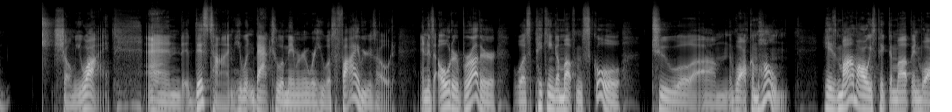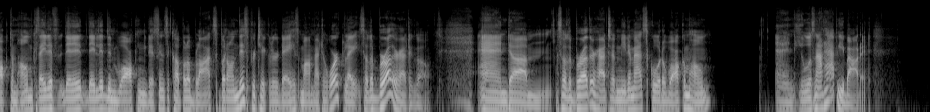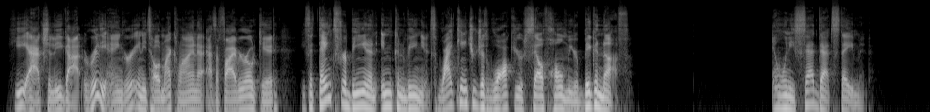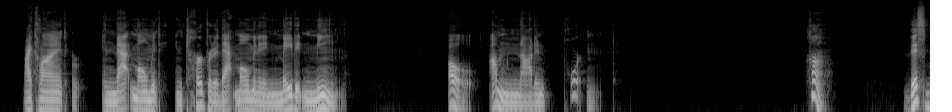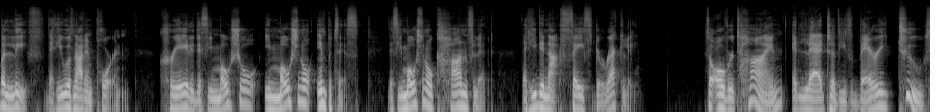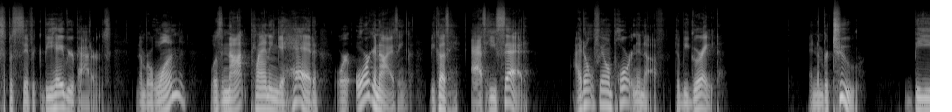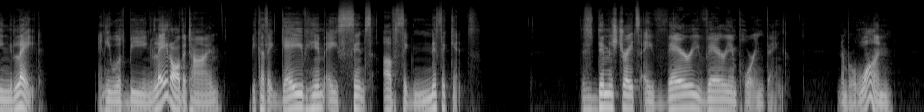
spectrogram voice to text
Show me why." And this time, he went back to a memory where he was five years old, and his older brother was picking him up from school to um, walk him home. His mom always picked him up and walked him home because they lived they, they lived in walking distance, a couple of blocks. But on this particular day, his mom had to work late, so the brother had to go, and um, so the brother had to meet him at school to walk him home. and he was not happy about it. He actually got really angry and he told my client, as a five year old kid, he said, Thanks for being an inconvenience. Why can't you just walk yourself home? You're big enough. And when he said that statement, my client in that moment interpreted that moment and made it mean, oh, I'm not important. Huh. This belief that he was not important created this emotional emotional impetus, this emotional conflict that he did not face directly. So over time, it led to these very two specific behavior patterns. Number 1 was not planning ahead or organizing because as he said, I don't feel important enough to be great. And number 2, being late. And he was being late all the time because it gave him a sense of significance. This demonstrates a very, very important thing. Number one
